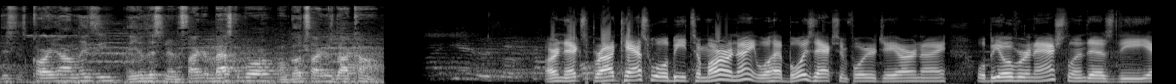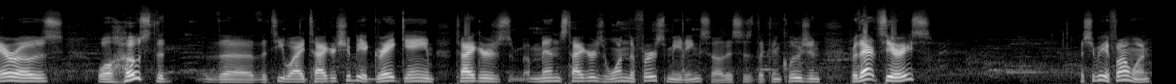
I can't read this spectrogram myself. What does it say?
This is Carion Lindsay, and you're listening to Tiger Basketball on GoTigers.com. Our next broadcast will be tomorrow night. We'll have boys action for you. Jr. and I will be over in Ashland as the Arrows will host the the the TY Tigers. Should be a great game. Tigers men's Tigers won the first meeting, so this is the conclusion for that series. That should be a fun one.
